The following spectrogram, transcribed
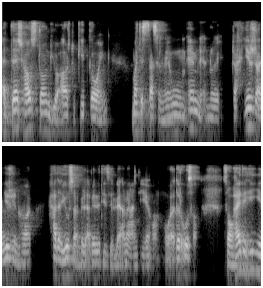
قديش how strong you are to keep going ما تستسلمي ومآمنة إنه رح يرجع يجي نهار حدا يوثق بال abilities اللي أنا عندي إياهم واقدر اوصل so so هيدي هي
